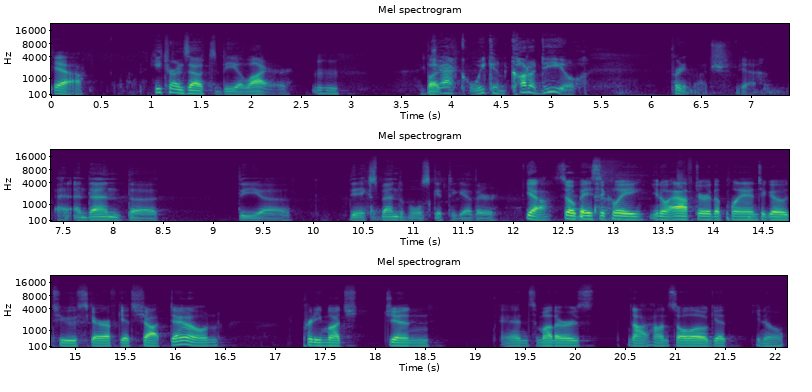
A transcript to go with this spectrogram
yeah, He turns out to be a liar. Mm-hmm. But Jack, we can cut a deal. pretty much. Yeah. And, and then the the uh, the Expendables get together. yeah. So basically, you know, after the plan to go to Scarif gets shot down, pretty much Jyn and some others, not Han Solo, get you know.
